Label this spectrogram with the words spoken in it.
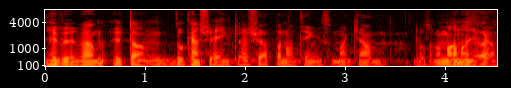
huvudmän, utan då kanske det är enklare att köpa någonting som man kan låta någon annan göra.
